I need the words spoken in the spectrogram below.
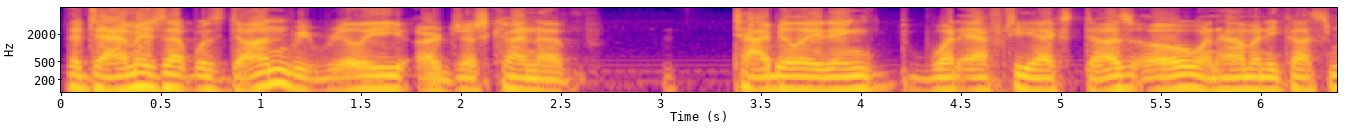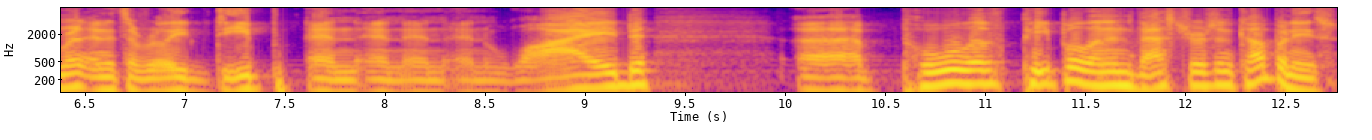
the damage that was done. We really are just kind of tabulating what FTX does owe and how many customers. And it's a really deep and, and, and, and wide uh, pool of people and investors and companies.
